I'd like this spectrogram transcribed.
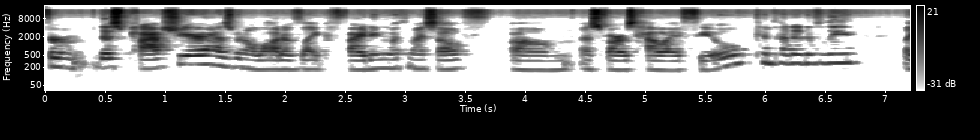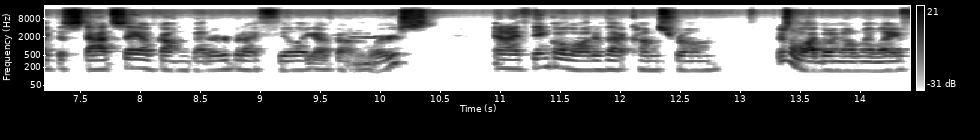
for this past year has been a lot of like fighting with myself um, as far as how I feel competitively. Like the stats say I've gotten better, but I feel like I've gotten worse. And I think a lot of that comes from there's a lot going on in my life.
